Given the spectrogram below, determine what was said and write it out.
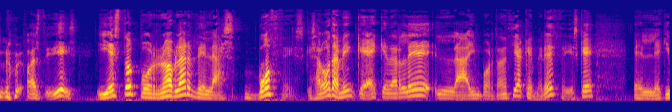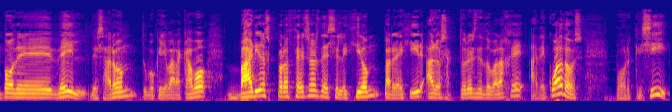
no me fastidiéis. Y esto por no hablar de las voces, que es algo también que hay que darle la importancia que merece. Y es que el equipo de Dale, de Saron, tuvo que llevar a cabo varios procesos de selección para elegir a los actores de doblaje adecuados. Porque sí,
